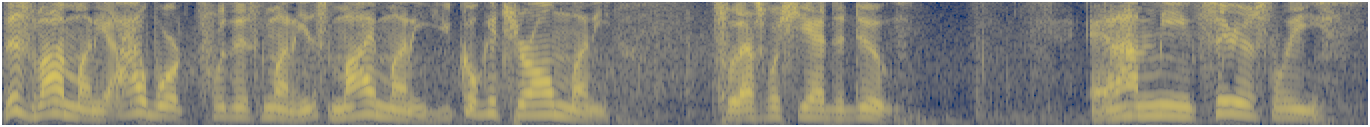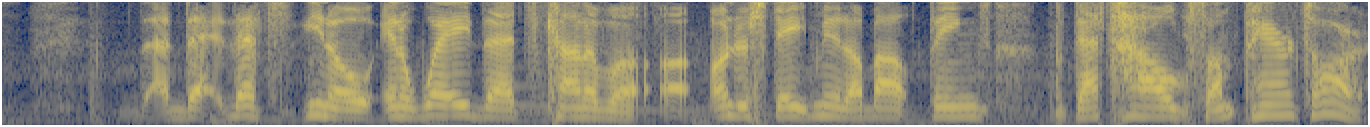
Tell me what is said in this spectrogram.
This is my money. I worked for this money. It's my money. You go get your own money. So that's what she had to do. And I mean, seriously, that, that, that's, you know, in a way that's kind of a, a understatement about things, but that's how some parents are.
